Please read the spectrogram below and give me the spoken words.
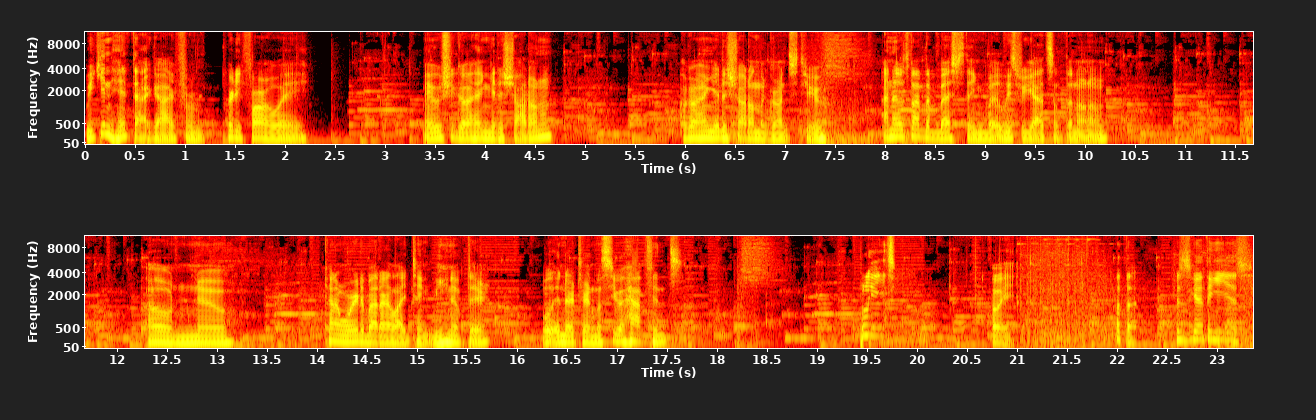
We can hit that guy from pretty far away. Maybe we should go ahead and get a shot on him. I'll go ahead and get a shot on the grunts too. I know it's not the best thing, but at least we got something on him. Oh no. Kind of worried about our light tank being up there. We'll end our turn. Let's see what happens. Please. Oh wait. What the? Who's this guy think he is?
